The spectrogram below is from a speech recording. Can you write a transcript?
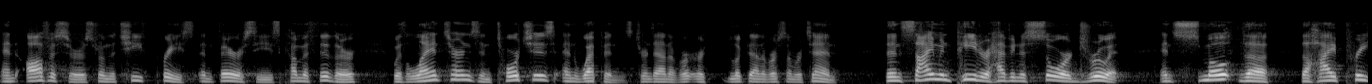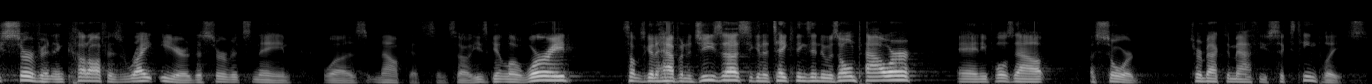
and officers from the chief priests and Pharisees, cometh thither with lanterns and torches and weapons. Turn down to ver- look down to verse number 10. Then Simon Peter, having a sword, drew it and smote the, the high priest's servant and cut off his right ear. The servant's name was Malchus. And so he's getting a little worried. Something's going to happen to Jesus. He's going to take things into his own power. And he pulls out a sword. Turn back to Matthew 16, please.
